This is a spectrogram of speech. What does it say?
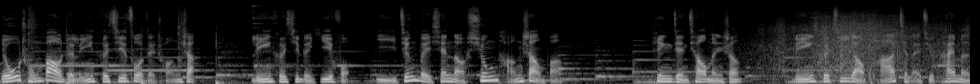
尤虫抱着林和熙坐在床上，林和熙的衣服已经被掀到胸膛上方。听见敲门声，林和熙要爬起来去开门，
